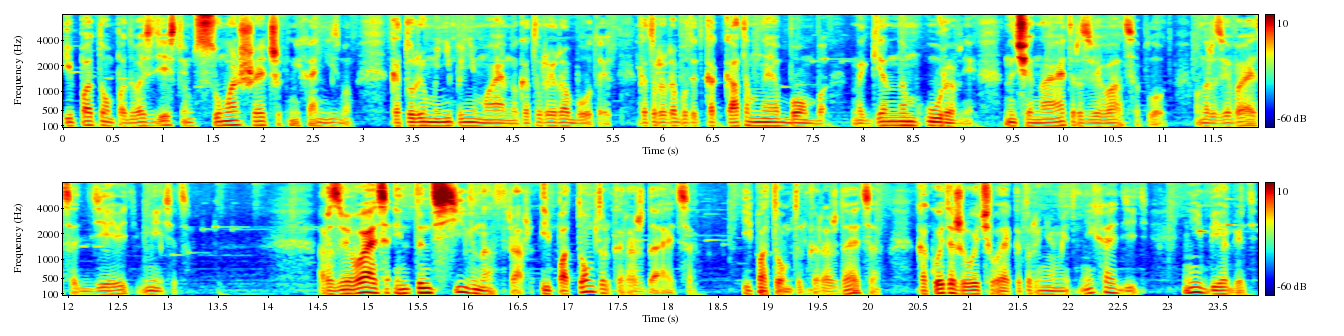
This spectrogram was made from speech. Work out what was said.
И потом под воздействием сумасшедших механизмов, которые мы не понимаем, но которые работают, которые работают как атомная бомба на генном уровне, начинает развиваться плод. Он развивается 9 месяцев. развивается интенсивно, и потом только рождается, и потом только рождается какой-то живой человек, который не умеет ни ходить, ни бегать,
